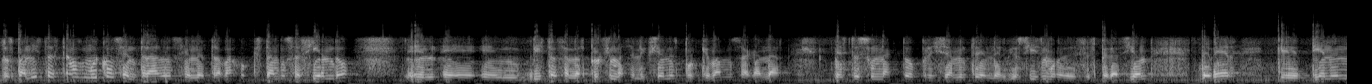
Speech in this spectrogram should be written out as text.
Los panistas estamos muy concentrados en el trabajo que estamos haciendo en, eh, en vistas a las próximas elecciones porque vamos a ganar. Esto es un acto precisamente de nerviosismo, de desesperación, de ver que tienen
